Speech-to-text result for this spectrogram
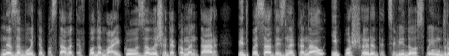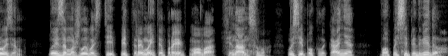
Не забудьте поставити вподобайку, залишити коментар, підписатись на канал і поширити це відео своїм друзям. Ну і за можливості підтримайте проєкт мова фінансово. Усі покликання в описі під відео.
